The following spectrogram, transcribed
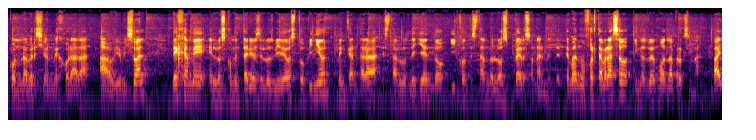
con una versión mejorada audiovisual. Déjame en los comentarios de los videos tu opinión, me encantará estarlos leyendo y contestándolos personalmente. Te mando un fuerte abrazo y nos vemos la próxima. Bye.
